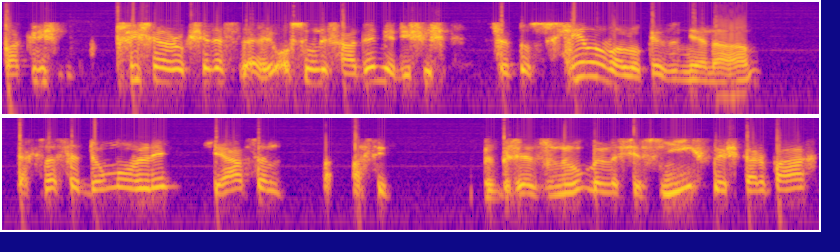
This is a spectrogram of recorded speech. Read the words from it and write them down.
Pak když přišel rok 60, 89, když už se to schylovalo ke změnám, tak jsme se domluvili, že já jsem asi v březnu, byl ještě sníh ve Škarpách,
